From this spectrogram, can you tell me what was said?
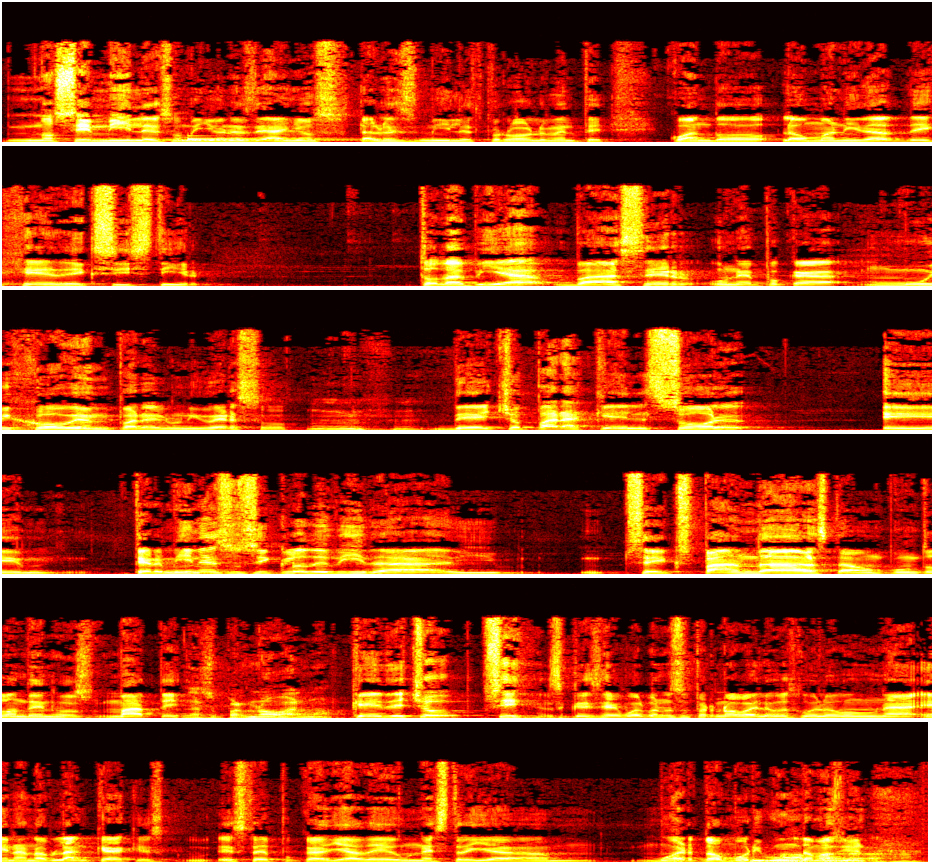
no sé, miles o millones de años, tal vez miles probablemente, cuando la humanidad deje de existir, todavía va a ser una época muy joven para el universo. De hecho, para que el Sol eh, termine su ciclo de vida y se expanda hasta un punto donde nos mate. La supernova, ¿no? Que de hecho, sí, es que se vuelva una supernova y luego se vuelve una enana blanca, que es esta época ya de una estrella muerta o moribunda No, más para- bien. ajá.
